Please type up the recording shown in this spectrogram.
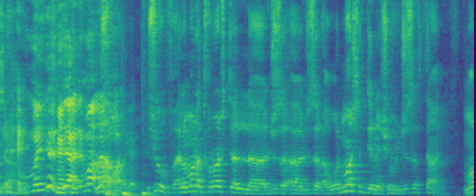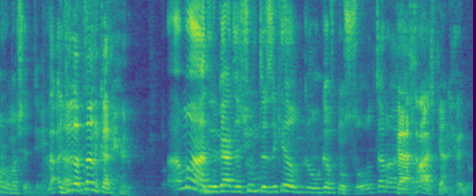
من جد يعني ما لا. فرقت. شوف لما أنا تفرجت الجزء الجزء الأول ما شدني أشوف الجزء الثاني. مرة ما شدني. لا الجزء الثاني كان حلو. ما أدري قاعد أشوف زي كذا وقفت نصه ترى كإخراج كان حلو.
